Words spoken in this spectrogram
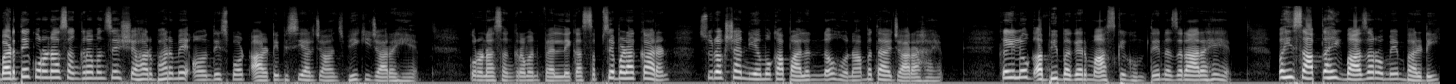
बढ़ते कोरोना संक्रमण से शहर भर में ऑन द स्पॉट आरटीपीसीआर जाँच भी की जा रही है। कोरोना संक्रमण फैलने का सबसे बड़ा कारण सुरक्षा नियमों का पालन न होना बताया जा रहा है। कई लोग अभी बगैर मास्क के घूमते नज़र आ रहे हैं। वहीं साप्ताहिक बाजारों में भरडी,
